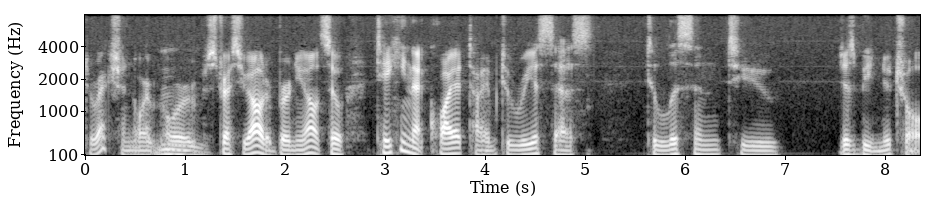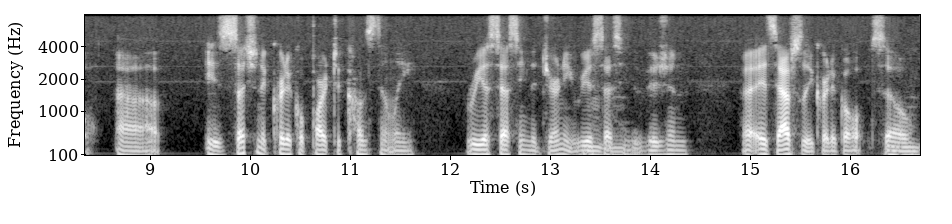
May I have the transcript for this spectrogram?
direction or, or mm. stress you out or burn you out. So taking that quiet time to reassess, to listen, to just be neutral uh, is such an, a critical part to constantly reassessing the journey, reassessing mm-hmm. the vision. Uh, it's absolutely critical. So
